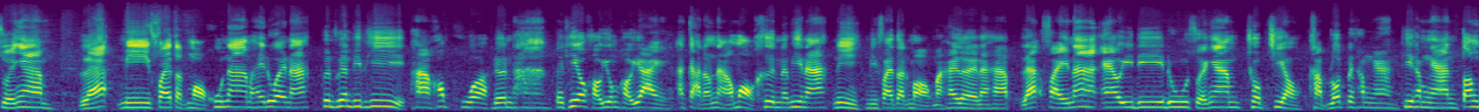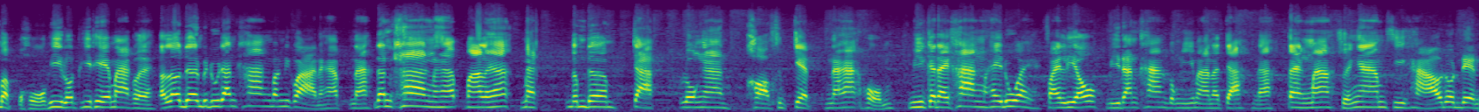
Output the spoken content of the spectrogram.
สวยงาม และมีไฟตัดหมอกคู่หน้ามาให้ด้วยนะ เพื่อนๆ พี่ๆ พาครอบครัวเดินทางไปเที่ยวเขายงเขาใหญ่ อากาศหนาวๆหมอกขึ้นนะพี่นะ นี่มีไฟตัดหมอกมาให้เลยนะครับ และไฟหน้า LED ดูสวยงามโฉบเฉี่ยว ขับรถไปทำงานที่ทำงานต้องแบบโอ้โหพี่รถพี่เท่มากเลยแล้วเราเดินไปดูด้านข้างบ้างดีกว่านะครับนะด้านข้างนะครับมาเลยฮะแม็กเดิมๆจาก โรงงานขอบ 17 นะฮะผม มีกระไดข้างมาให้ด้วย ไฟเลี้ยวมีด้านข้างตรงนี้มานะจ๊ะนะ แต่งมาสวยงามสีขาวโดดเด่น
